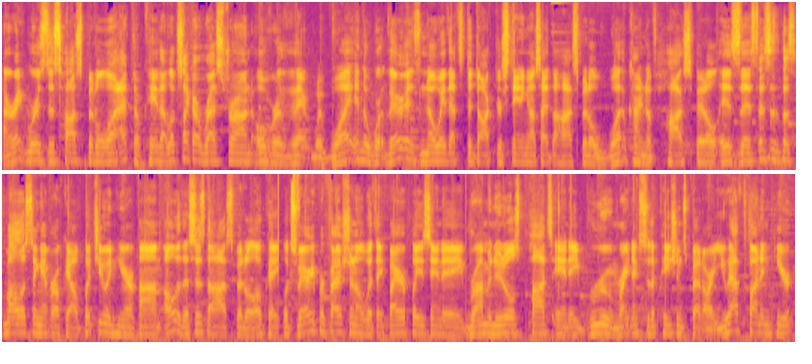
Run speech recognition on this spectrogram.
All right, where's this hospital at? Okay, that looks like a restaurant over there. Wait, what in the world? There is no way that's the doctor standing outside the hospital. What kind of hospital is this? This is the smallest thing ever. Okay, I'll put you in here. Um, oh, this is the hospital. Okay, looks very professional with a fireplace and a ramen noodles, pots, and a broom right next to the patient's bed. All right, you have fun in here.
